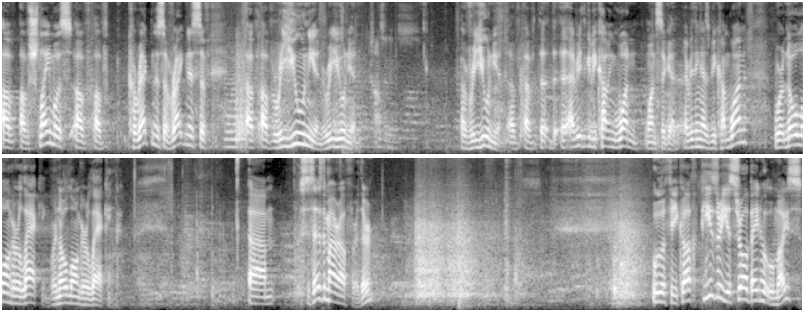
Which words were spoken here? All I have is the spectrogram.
Of, of shlemus, of, of correctness, of rightness, of, of, of reunion, reunion. Consonance of reunion, of, of the, the, everything becoming one once again. Everything has become one. We're no longer lacking. We're no longer lacking. Um, so says the Maharal further. Ulafikach, Pizur Yisrael Bein Umais.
